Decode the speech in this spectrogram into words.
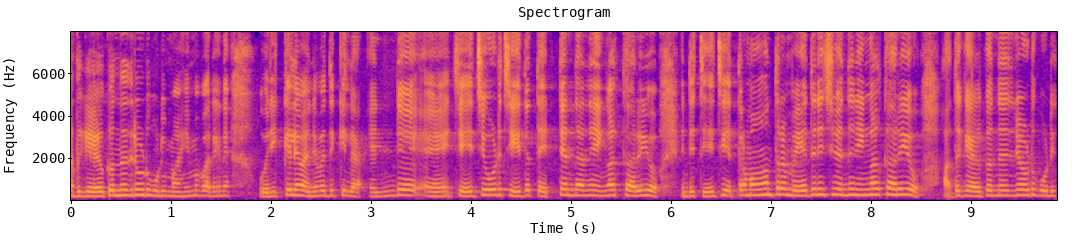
അത് കേൾക്കുന്നതിനോട് കൂടി മഹിമ പറയണേ ഒരിക്കലും അനുവദിക്കില്ല. എന്റെ ചേച്ചിയോട് ചെയ്ത തെറ്റെന്താണെന്ന് നിങ്ങൾക്കറിയോ? എന്റെ ചേച്ചി എത്രമാത്രം വേദനിച്ചു എന്ന് നിങ്ങൾക്കറിയോ? അത് കേൾക്കുന്നതിനോട് കൂടി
